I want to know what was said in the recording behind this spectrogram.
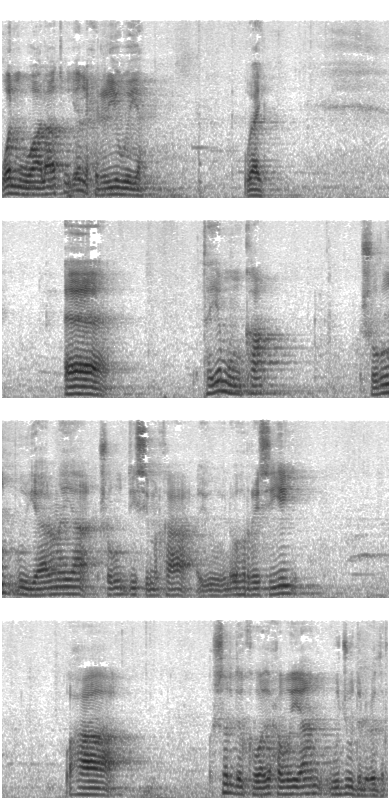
walmuwaalaatu iyo in la xidhiiriyo weeyaan waay tayamumka shuruud buu yeelanayaa shuruuddiisii markaa ayuu inoo horreysiiyey waxaa shardiga koowaad waxa weeyaan wujuud lcudur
